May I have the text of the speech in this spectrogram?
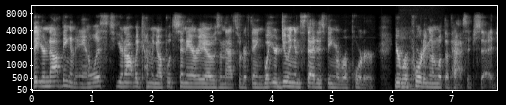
that you're not being an analyst, you're not like coming up with scenarios and that sort of thing. What you're doing instead is being a reporter. You're Mm. reporting on what the passage said.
